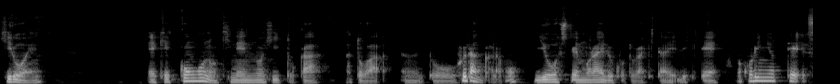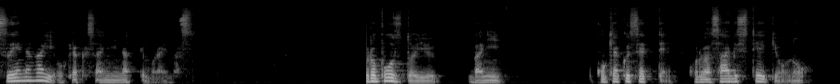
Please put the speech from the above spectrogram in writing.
披露宴、え結婚後の記念の日とか、あとは、うんと、普段からも利用してもらえることが期待できて、これによって末長いお客さんになってもらいます。プロポーズという場に顧客接点、これはサービス提供の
